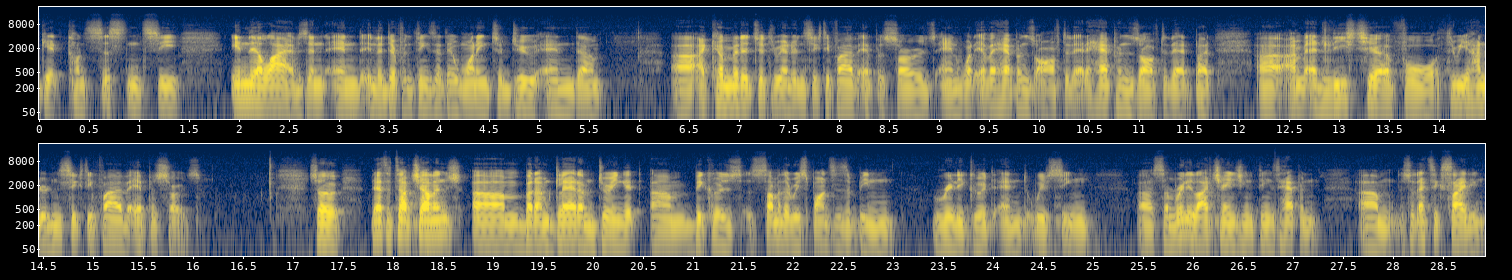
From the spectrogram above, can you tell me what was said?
get consistency in their lives and, and in the different things that they're wanting to do. And um, uh, I committed to 365 episodes, and whatever happens after that happens after that. But uh, I'm at least here for 365 episodes. So that's a tough challenge, um, but I'm glad I'm doing it um, because some of the responses have been really good, and we've seen uh, some really life changing things happen. Um, so that's exciting.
